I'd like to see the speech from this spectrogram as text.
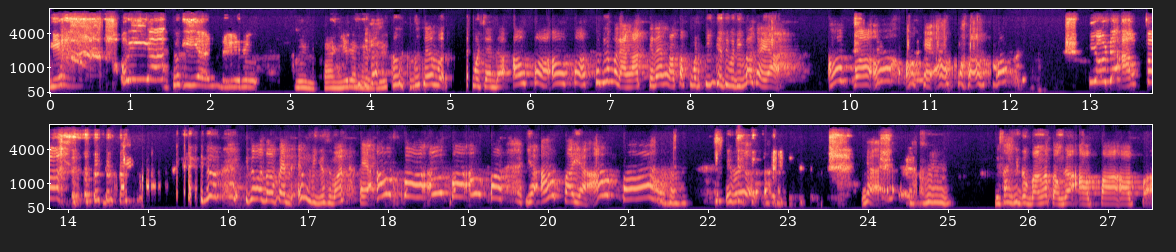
Iya. Oh iya, iya Endaru. Anjir sama kita, dia. Terus kita bercanda apa, apa. Terus kita ngangkat, kita ngakak bertiga tiba-tiba kayak apa, oh oke okay, apa, apa. Ya udah apa. itu itu waktu PDM bijus banget kayak apa apa apa ya apa ya apa itu ya bisa hidup banget tau enggak apa apa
